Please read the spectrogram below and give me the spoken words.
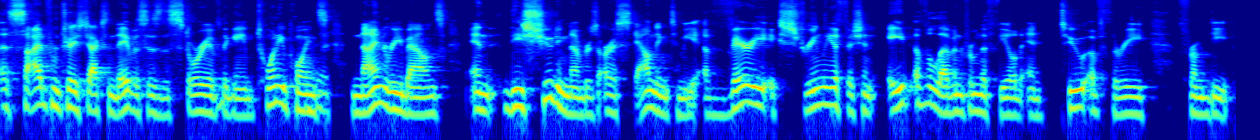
aside from Trayce Jackson Davis, is the story of the game 20 points, nine rebounds, and these shooting numbers are astounding to me. A very extremely efficient eight of 11 from the field and two of three from deep.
